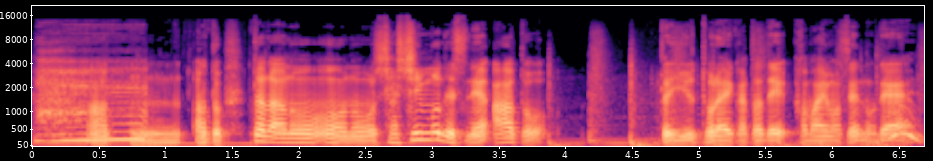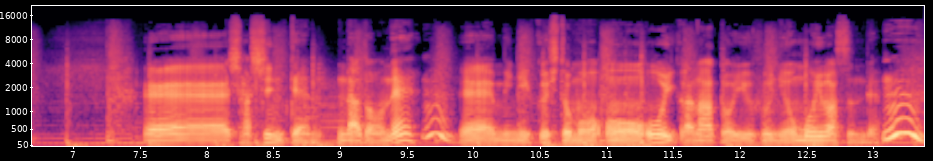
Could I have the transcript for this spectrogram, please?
あ,、うねん、あとただあのあの写真もですねアートという捉え方で構いませんので、うんえー写真展などをね、うんえー見に行く人もお多いかなというふうに思いますんで、うん。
